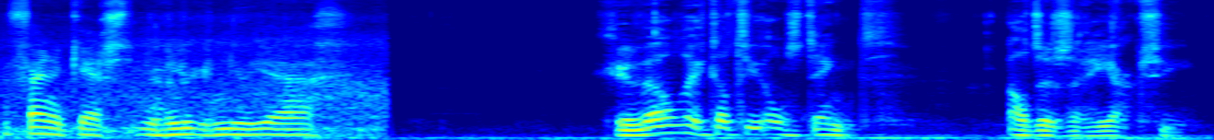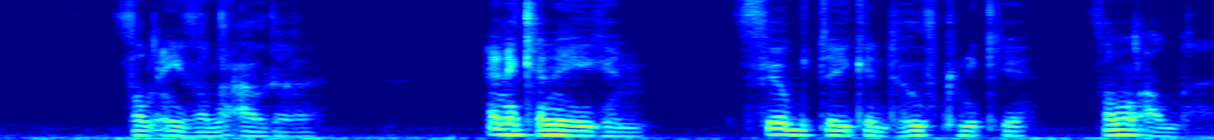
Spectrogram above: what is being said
Een fijne kerst en een gelukkig nieuwjaar. Geweldig dat u ons denkt. Altijd een reactie van een van de ouderen. En ik kreeg een veelbetekend hoofdknikje van een andere.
